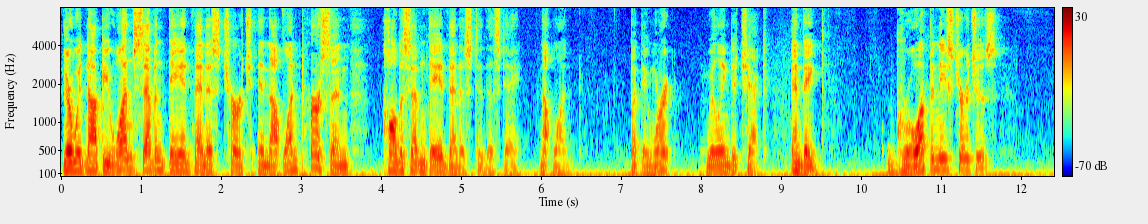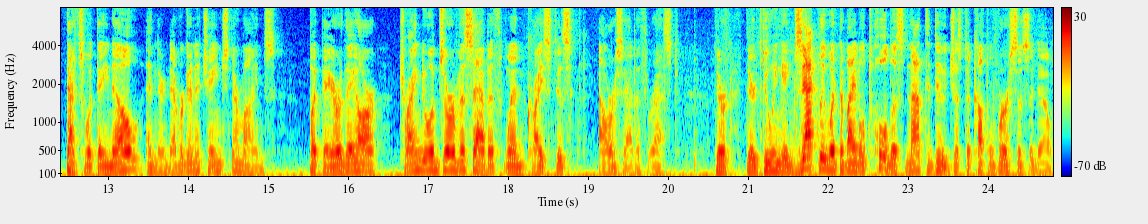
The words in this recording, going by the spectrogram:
there would not be one Seventh day Adventist church and not one person called a Seventh day Adventist to this day. Not one. But they weren't willing to check. And they grow up in these churches. That's what they know, and they're never going to change their minds. But there they are, trying to observe a Sabbath when Christ is our Sabbath rest. They're, they're doing exactly what the Bible told us not to do just a couple verses ago.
